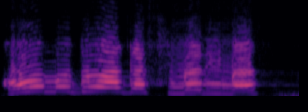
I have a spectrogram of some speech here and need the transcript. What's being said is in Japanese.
ホームドアが閉まります。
